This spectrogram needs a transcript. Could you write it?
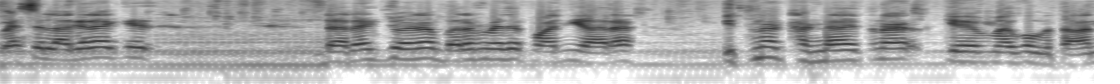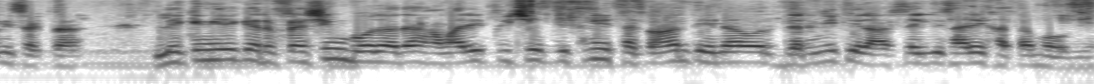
वैसे लग रहा है कि डायरेक्ट जो है ना, बर्फ़ में से पानी आ रहा है। इतना ठंडा है, इतना कि मैं को बता नहीं सकता। लेकिन ये कि रिफ्रेशिंग बहुत ज़्यादा है, हमारी पीछे जितनी थकान थी ना और गर्मी थी, रास्ते की सारी खत्म हो गई।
